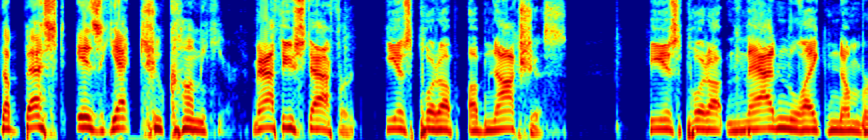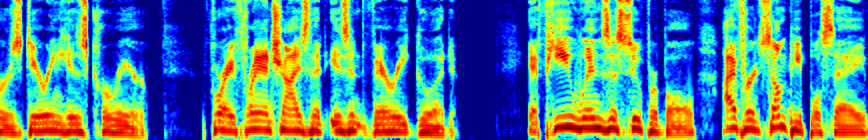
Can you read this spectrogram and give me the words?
the best is yet to come here. Matthew Stafford, he has put up obnoxious. He has put up Madden like numbers during his career for a franchise that isn't very good. If he wins a Super Bowl, I've heard some people say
